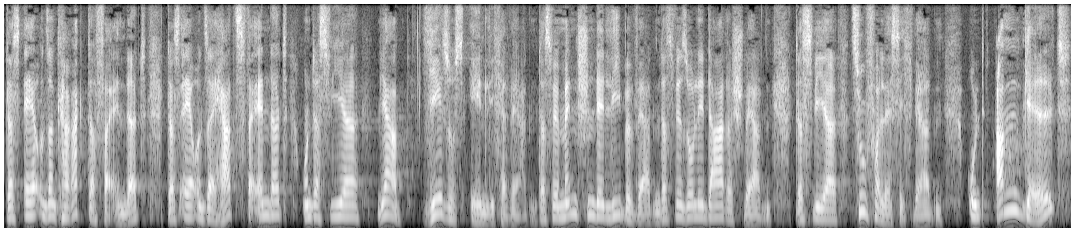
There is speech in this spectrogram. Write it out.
dass er unseren Charakter verändert, dass er unser Herz verändert und dass wir, ja, Jesus ähnlicher werden, dass wir Menschen der Liebe werden, dass wir solidarisch werden, dass wir zuverlässig werden. Und am Geld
